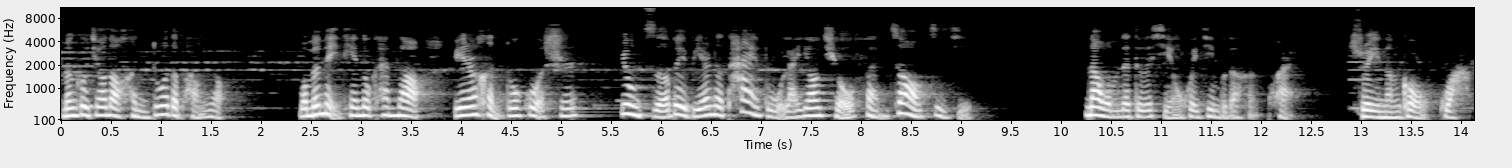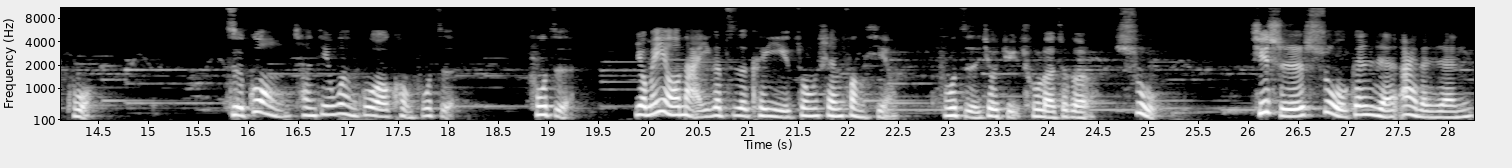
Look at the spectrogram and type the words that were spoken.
能够交到很多的朋友。我们每天都看到别人很多过失，用责备别人的态度来要求反造自己。那我们的德行会进步的很快，所以能够寡过。子贡曾经问过孔夫子：“夫子，有没有哪一个字可以终身奉行？”夫子就举出了这个“恕”。其实“恕”跟仁爱的“仁”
